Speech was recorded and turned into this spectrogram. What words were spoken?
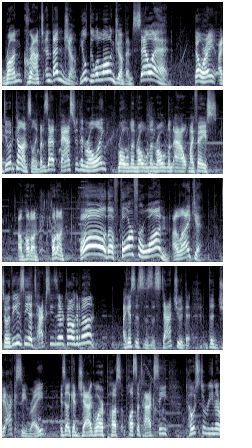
run, crouch, and then jump. You'll do a long jump and sail ahead. Don't worry, I do it constantly, but is that faster than rolling? Rolling, rolling, rolling, out my face. Um, hold on, hold on. Oh, the four for one, I like it. So are these the taxis they were talking about? I guess this is the statue, the, the Jaxi, right? Is it like a Jaguar plus, plus a taxi? Tostarena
